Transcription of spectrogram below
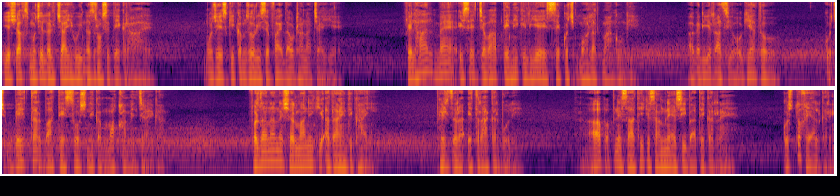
یہ شخص مجھے للچائی ہوئی نظروں سے دیکھ رہا ہے۔ مجھے اس کی کمزوری سے فائدہ اٹھانا چاہیے۔ فی الحال میں اسے جواب دینے کے لیے اس سے کچھ مہلت مانگوں گی۔ اگر یہ راضی ہو گیا تو کچھ بہتر باتیں سوچنے کا موقع مل جائے گا۔ فرزانہ نے شرمانے کی ادائیں دکھائیں۔ پھر ذرا اترا کر بولی، آپ اپنے ساتھی کے سامنے ایسی باتیں کر رہے ہیں۔ کچھ تو خیال کریں۔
